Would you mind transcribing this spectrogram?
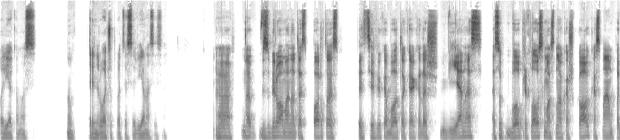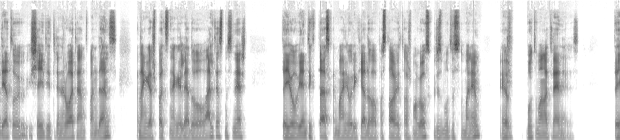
paliekamas nu, treniruočio procese vienas esi. Na, visų pirma, mano tas sporto specifika buvo tokia, kad aš vienas esu, buvau priklausomas nuo kažko, kas man padėtų išeiti į treniruotę ant vandens, kadangi aš pats negalėdavau valties nusinešti. Tai jau vien tik tas, kad man jau reikėdavo pastoviai to žmogaus, kuris būtų su manim ir būtų mano treneris. Tai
